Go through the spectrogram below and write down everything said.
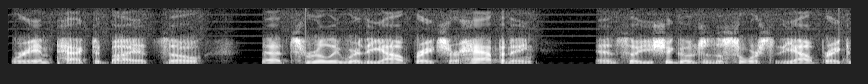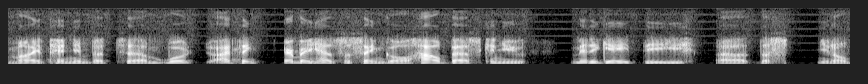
we're impacted by it. So that's really where the outbreaks are happening. And so you should go to the source of the outbreak, in my opinion. But um, what I think everybody has the same goal: how best can you mitigate the uh, the you know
